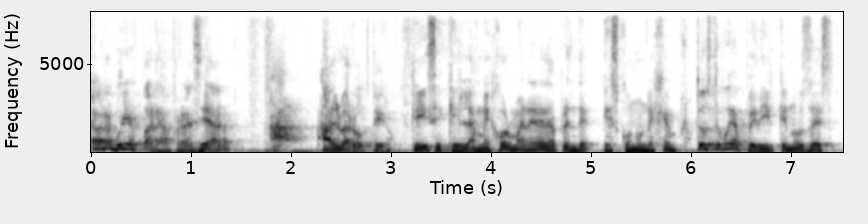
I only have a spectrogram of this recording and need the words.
Ahora voy a parafrasear a Álvaro Otero, que dice que la mejor manera de aprender es con un ejemplo. Entonces te voy a pedir que nos des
